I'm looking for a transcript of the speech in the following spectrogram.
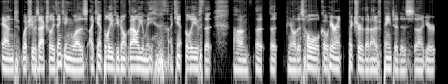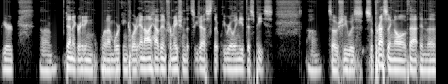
And what she was actually thinking was, "I can't believe you don't value me. I can't believe that um, that that you know this whole coherent picture that I've painted is uh, you're you're um, denigrating what I'm working toward, and I have information that suggests that we really need this piece." Um, so she was suppressing all of that in the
